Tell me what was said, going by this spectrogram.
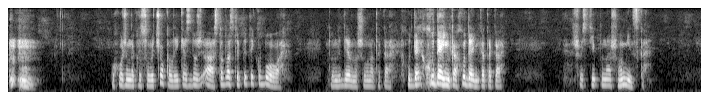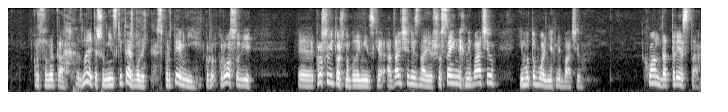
Похоже на кросовичок, але якась дуже. А, 125 кубова. То не дивно, що вона така худе... худенька, худенька така. Щось типу нашого Мінська. Кросовика. Знаєте, що мінські теж були спортивні, кросові. Е, кросові точно були мінські, а далі не знаю. Шосейних не бачив і мотобольних не бачив. Honda 300.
